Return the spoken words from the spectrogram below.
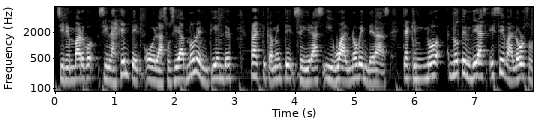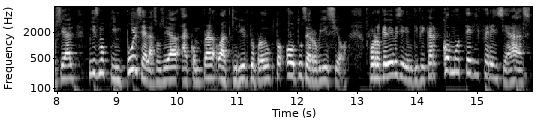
sin embargo, si la gente o la sociedad no lo entiende, prácticamente seguirás igual, no venderás, ya que no, no tendrías ese valor social mismo que impulse a la sociedad a comprar o adquirir tu producto o tu servicio, por lo que debes identificar cómo te diferenciarás.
